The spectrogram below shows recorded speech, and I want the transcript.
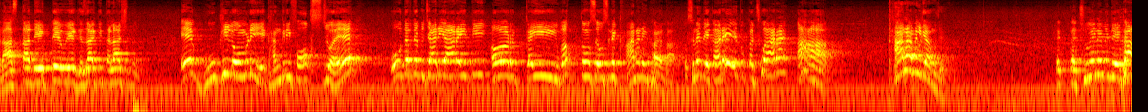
रास्ता देखते हुए गजा की तलाश में। एक भूखी लोमड़ी, एक हंग्री फॉक्स जो है, वो उधर से बेचारी आ रही थी और कई वक्तों से उसने खाना नहीं खाया था। उसने देखा रे ये तो कछुआ आ रहा है। आ खाना मिल गया मुझे। कछुए ने भी देखा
